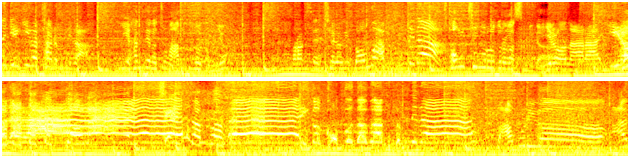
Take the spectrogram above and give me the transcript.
대만은 얘기가 다릅니다. 이 한 대가 좀 아프거든요. 허락된 체력이 너무 아픕니다. 정축으로 들어갔습니다. 일어나라, 일어나라. 에, 이거 콤보 너무 아픕니다. 마무리가 안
